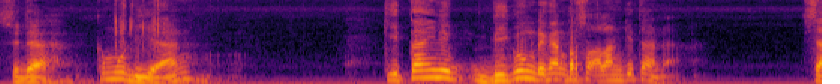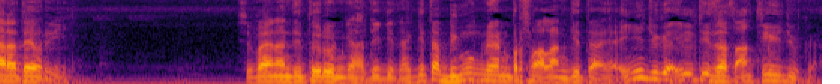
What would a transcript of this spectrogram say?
Sudah. Kemudian kita ini bingung dengan persoalan kita nak. Secara teori supaya nanti turun ke hati kita. Kita bingung dengan persoalan kita ya. Ini juga iltizat akli juga.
